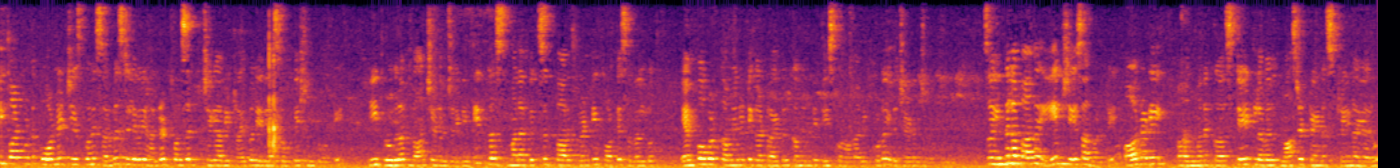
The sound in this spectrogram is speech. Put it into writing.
డిపార్ట్మెంట్ కోఆర్డినేట్ చేసుకొని సర్వీస్ డెలివరీ హండ్రెడ్ పర్సెంట్ చేయాలి ట్రైబల్ ఏరియాస్లో ఉద్దేశం తోటి. ఈ ప్రోగ్రామ్ లాంచ్ చేయడం జరిగింది. ప్లస్ మన విక్సిత్ భారత్ ట్వంటీ ఫార్టీ సెవెన్లో ఎంపవర్డ్ కమ్యూనిటీగా ట్రైబల్ కమ్యూనిటీ తీసుకురావడానికి కూడా ఇది చేయడం జరుగుతుంది. సో ఇందులో బాగా ఏం చేసామంటే ఆల్రెడీ మనకు state level master trainers train అయ్యారు.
